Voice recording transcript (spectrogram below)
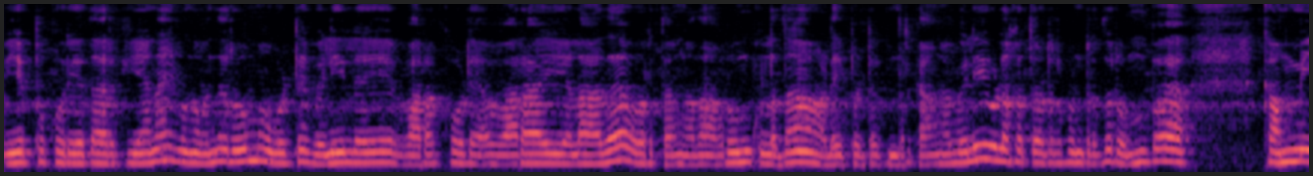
வியப்புக்குரியதாக இருக்குது ஏன்னா இவங்க வந்து ரூமை விட்டு வெளியிலேயே வரக்கூடிய வர இயலாத ஒருத்தவங்க தான். ரூம்குள்ளே தான் அடைப்பட்டு இருந்திருக்காங்க. வெளி உலக தொடர்புன்றது ரொம்ப கம்மி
